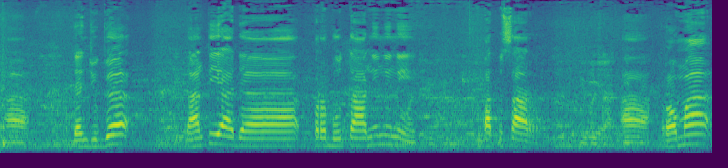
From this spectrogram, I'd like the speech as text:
Nah, dan juga nanti ada perebutan ini nih empat besar. Nah, Roma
